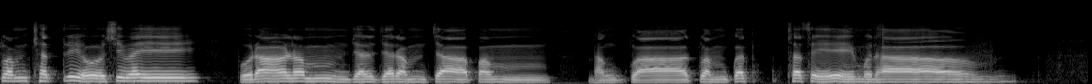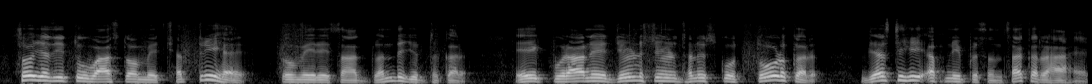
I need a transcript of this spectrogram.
तम क्षत्रियो शिव पुराणम जर्जरम चापम भंक्वा तम कथसे मुधा। सो यदि तू वास्तव में क्षत्रिय है तो मेरे साथ द्वंद्व युद्ध कर। एक पुराने जीर्ण शीर्ण धनुष को तोड़कर व्यस्त ही अपनी प्रशंसा कर रहा है।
